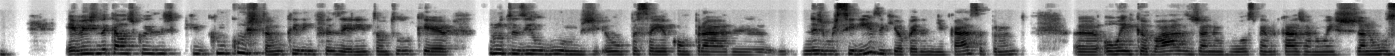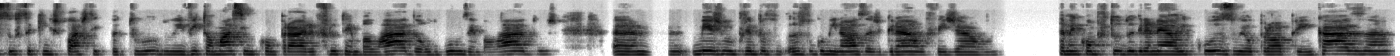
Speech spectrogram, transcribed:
é mesmo daquelas coisas que, que me custa um bocadinho fazer. Então, tudo o que é frutas e legumes eu passei a comprar uh, nas mercearias aqui ao pé da minha casa, pronto, uh, ou em cabazes, já não vou ao supermercado, já não encho, já não uso saquinhos de plástico para tudo, evito ao máximo comprar fruta embalada ou legumes embalados, um, mesmo, por exemplo, as leguminosas, grão, feijão, também compro tudo a granel e cozo eu própria em casa,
